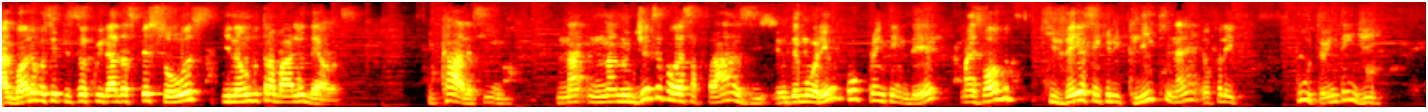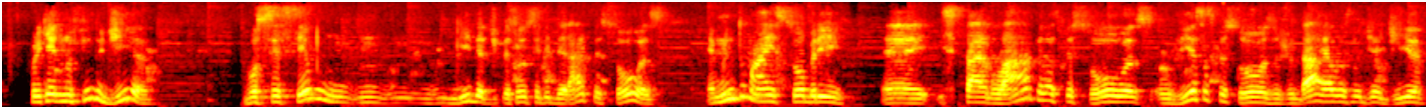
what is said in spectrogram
agora você precisa cuidar das pessoas e não do trabalho delas. E, cara, assim, na, na, no dia que você falou essa frase, eu demorei um pouco para entender, mas logo que veio assim, aquele clique, né, eu falei: puta, eu entendi. Porque no fim do dia, você ser um, um, um, líder de pessoas, você liderar pessoas, é muito mais sobre é, estar lá pelas pessoas, ouvir essas pessoas, ajudar elas no dia a dia,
